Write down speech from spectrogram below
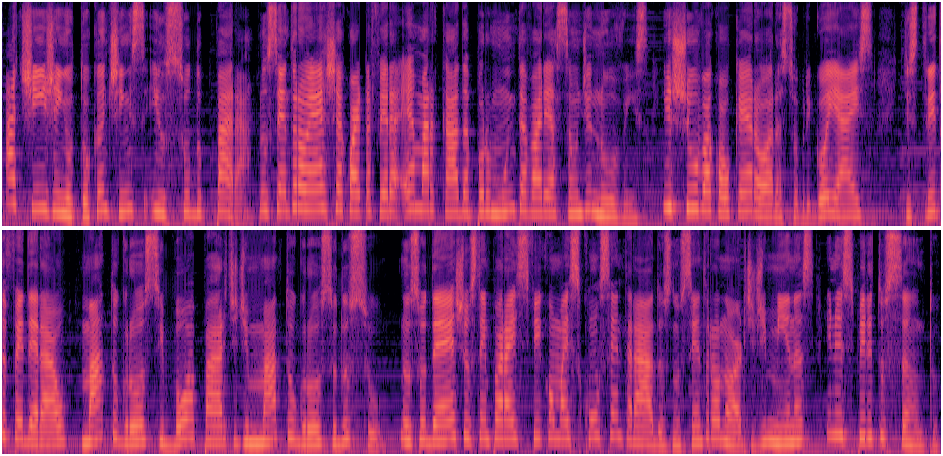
atingem o Tocantins e o sul do Pará. No centro-oeste, a quarta-feira é marcada por muita variação de nuvens e chuva a qualquer hora sobre Goiás, Distrito Federal, Mato Grosso e boa parte de Mato Grosso do Sul. No sudeste, os temporais ficam mais concentrados no centro-norte de Minas e no Espírito Santo,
